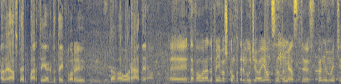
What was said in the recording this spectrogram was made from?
Ale afterparty jak do tej pory dawało radę. E, dawało radę, ponieważ komputer był działający, natomiast w pewnym momencie.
